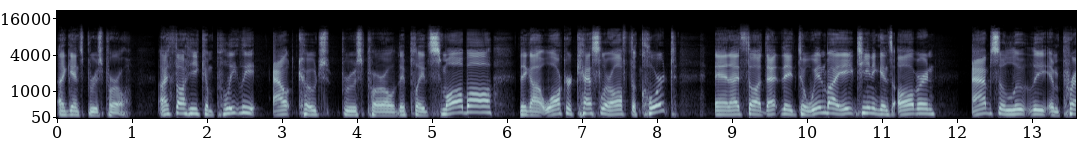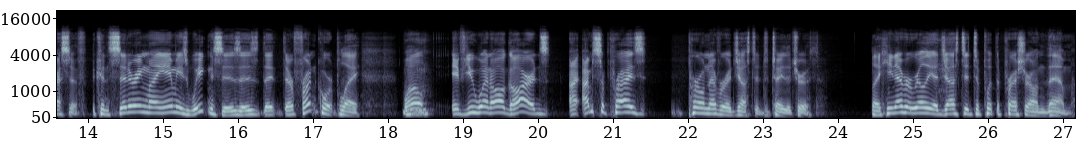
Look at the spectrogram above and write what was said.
against Bruce Pearl. I thought he completely out coached Bruce Pearl. They played small ball. They got Walker Kessler off the court, and I thought that they to win by 18 against Auburn, absolutely impressive. Considering Miami's weaknesses is that their front court play. Well, mm-hmm. if you went all guards, I, I'm surprised Pearl never adjusted. To tell you the truth, like he never really adjusted to put the pressure on them.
